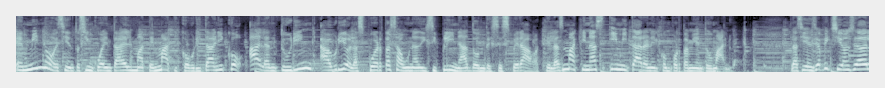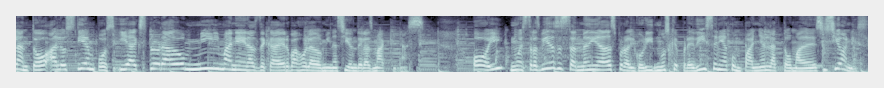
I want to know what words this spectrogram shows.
En 1950, el matemático británico Alan Turing abrió las puertas a una disciplina donde se esperaba que las máquinas imitaran el comportamiento humano. La ciencia ficción se adelantó a los tiempos y ha explorado mil maneras de caer bajo la dominación de las máquinas. Hoy, nuestras vidas están mediadas por algoritmos que predicen y acompañan la toma de decisiones,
